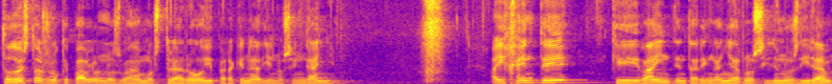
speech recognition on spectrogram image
Todo esto es lo que Pablo nos va a mostrar hoy para que nadie nos engañe. Hay gente que va a intentar engañarnos y nos dirá,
